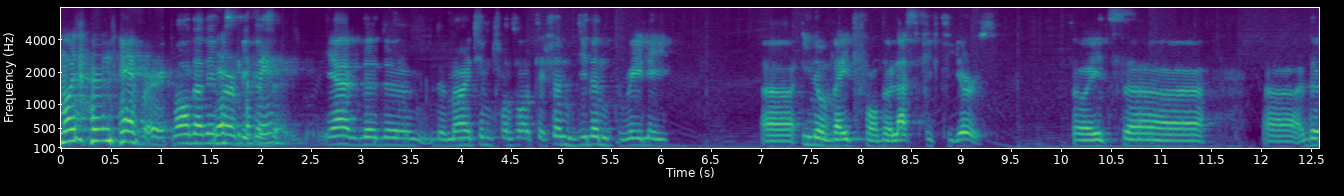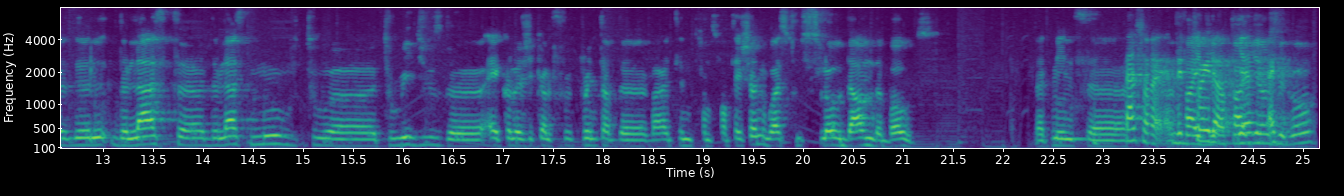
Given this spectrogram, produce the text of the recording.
more than ever. More than ever yes, because uh, yeah, the, the the maritime transportation didn't really uh, innovate for the last 50 years. So it's uh, uh, the, the the last uh, the last move to uh, to reduce the ecological footprint of the maritime transportation was to slow down the boats. That means that's what the five, trade-off. Five yeah, years I... ago,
